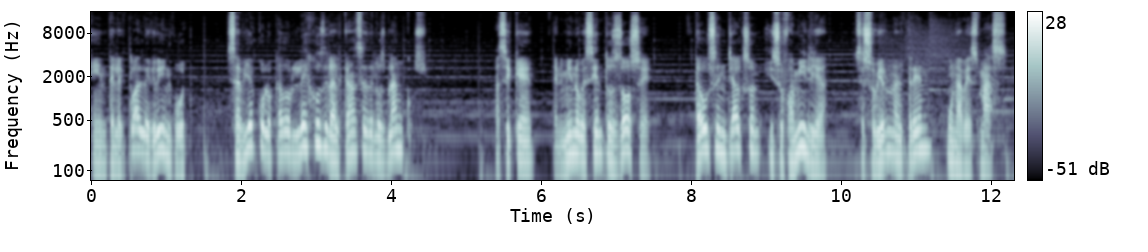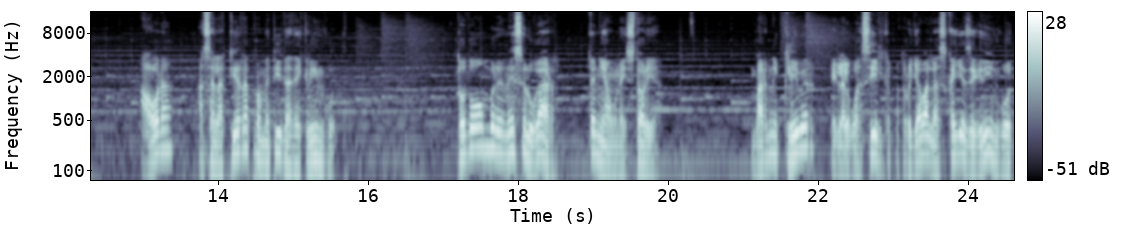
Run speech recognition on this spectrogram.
e intelectual de Greenwood se había colocado lejos del alcance de los blancos. Así que, en 1912, Towson Jackson y su familia se subieron al tren una vez más, ahora hacia la tierra prometida de Greenwood. Todo hombre en ese lugar tenía una historia. Barney Cleaver, el alguacil que patrullaba las calles de Greenwood,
